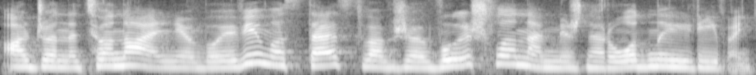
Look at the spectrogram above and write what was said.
адже національні бойові мистецтва вже вийшли на міжнародний рівень.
